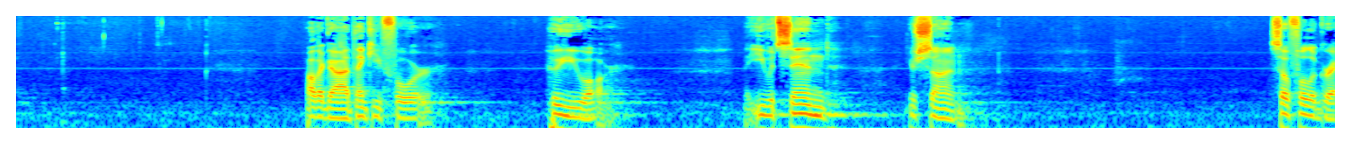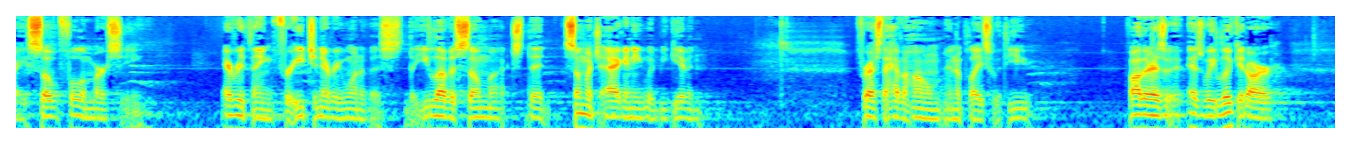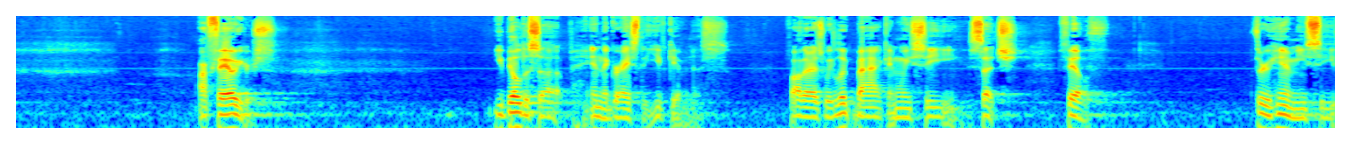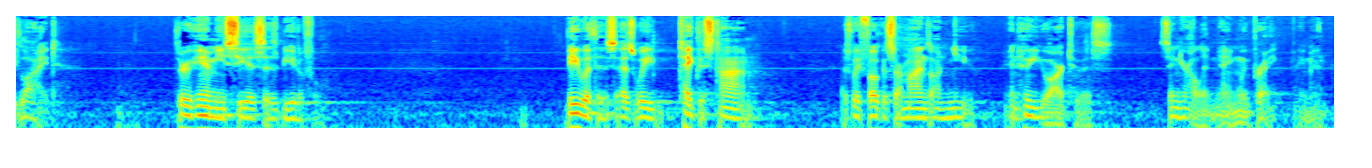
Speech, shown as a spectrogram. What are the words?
Father God, thank you for who you are. That you would send your son so full of grace, so full of mercy, everything for each and every one of us, that you love us so much, that so much agony would be given for us to have a home and a place with you. Father, as, as we look at our, our failures, you build us up in the grace that you've given us. Father, as we look back and we see such filth, through him you see light. Through him, you see us as beautiful. Be with us as we take this time, as we focus our minds on you and who you are to us. It's in your holy name we pray. Amen.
